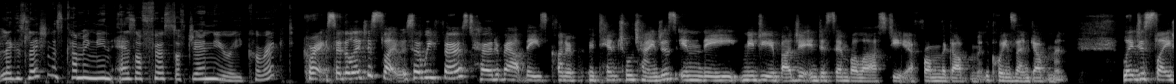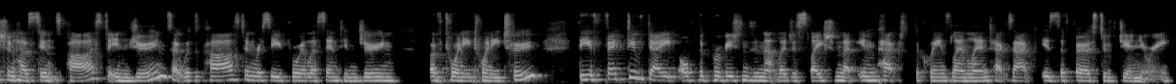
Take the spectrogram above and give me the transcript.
legislation is coming in as of 1st of January, correct? Correct. So the legislation, so we first heard about these kind of potential changes in the mid-year budget in December last year from the government, the Queensland government. Legislation has since passed in June. So it was passed and received royal assent in June of 2022. The effective date of the provisions in that legislation that impact the Queensland Land Tax Act is the 1st of January.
